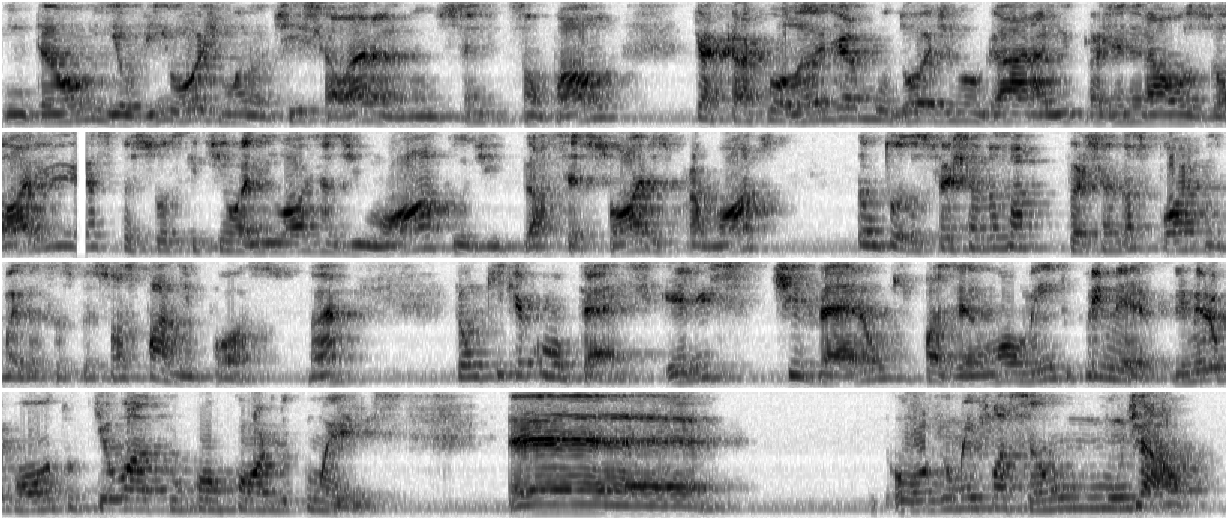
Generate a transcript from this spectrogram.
Então, e eu vi hoje uma notícia lá no centro de São Paulo, que a Cracolândia mudou de lugar ali para General Osório e as pessoas que tinham ali lojas de motos, de acessórios para motos, estão todas fechando as, fechando as portas, mas essas pessoas pagam impostos, né? Então, o que, que acontece? Eles tiveram que fazer um aumento, primeiro, primeiro ponto que eu, concordo com eles. É, houve uma inflação mundial.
